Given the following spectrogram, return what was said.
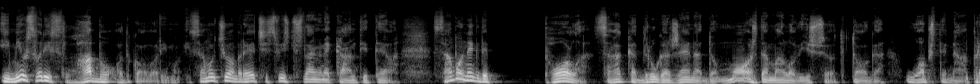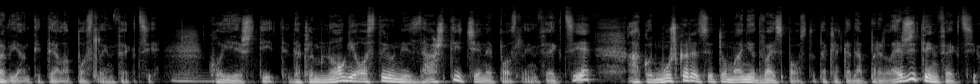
I mi u stvari slabo odgovorimo. I samo ću vam reći, svi znaju neka antitela. Samo negde pola, svaka druga žena do možda malo više od toga uopšte napravi antitela posle infekcije mm. koji je štite. Dakle, mnoge ostaju nezaštićene posle infekcije, a kod muškaraca je to manje od 20%. Dakle, kada preležite infekciju,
